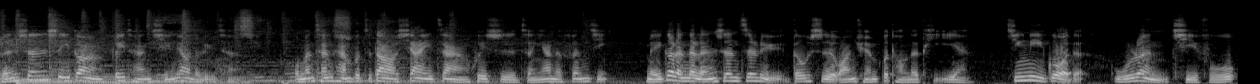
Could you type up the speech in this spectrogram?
人生是一段非常奇妙的旅程，我们常常不知道下一站会是怎样的风景。每个人的人生之旅都是完全不同的体验，经历过的无论起伏，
